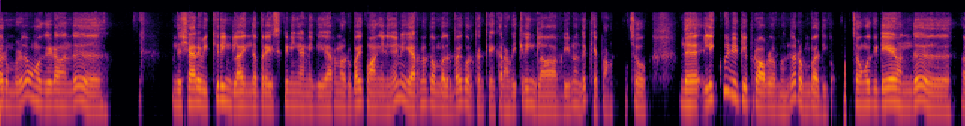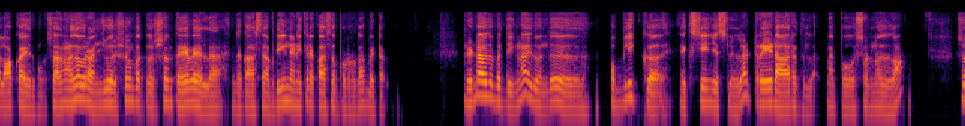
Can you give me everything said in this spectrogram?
வரும்பொழுது உங்ககிட்ட வந்து இந்த ஷேரை விற்கிறீங்களா இந்த ப்ரைஸ்க்கு நீங்கள் அன்றைக்கி இரநூறுபாய்க்கு வாங்கினீங்க. இன்னைக்கு இரநூத்தம்பது ரூபாய்க்கு ஒருத்தர் கேட்குறான். விற்கிறீங்களா அப்படின்னு வந்து கேட்பாங்க. ஸோ இந்த லிக்விடிட்டி ப்ராப்ளம் வந்து ரொம்ப அதிகம். ஸோ உங்ககிட்டயே வந்து லாக் ஆகிருக்கும் ஸோ அதனால தான் ஒரு அஞ்சு வருஷம் பத்து வருஷம் தேவையில்லை இந்த காசு. அப்படின்னு நினைக்கிற காசை போடுறது தான் பெட்டர் ரெண்டாவது பார்த்தீங்கன்னா இது வந்து பப்ளிக் எக்ஸ்சேஞ்சஸ்லாம் ட்ரேட் ஆகிறதில்ல நான் இப்போது சொன்னது தான் ஸோ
